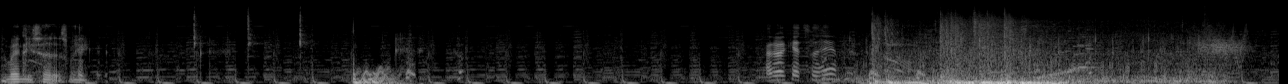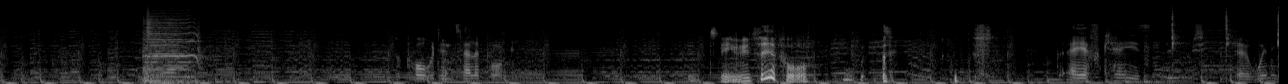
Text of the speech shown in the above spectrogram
The menu said it's me. How do I to him? The portal didn't teleport me. Didn't even see a pool. The AFK is losing, uh, winning.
